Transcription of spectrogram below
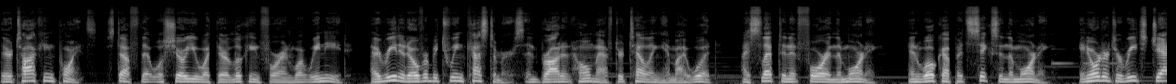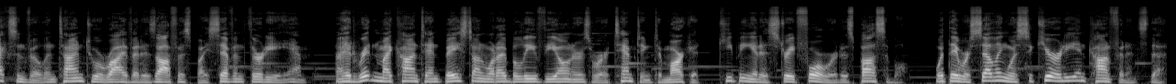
they're talking points, stuff that will show you what they're looking for and what we need. I read it over between customers and brought it home after telling him I would. I slept in at 4 in the morning and woke up at 6 in the morning in order to reach Jacksonville in time to arrive at his office by 7.30 a.m. I had written my content based on what I believed the owners were attempting to market, keeping it as straightforward as possible. What they were selling was security and confidence that,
